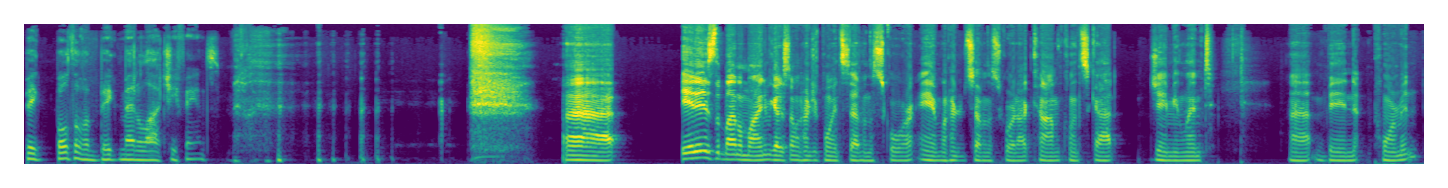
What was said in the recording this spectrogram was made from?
Big, both of them big Metalachi fans. Uh, it is the bottom line. We've got us on 100.7 the score and 107thescore.com. Clint Scott, Jamie Lent, uh, Ben Porman.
